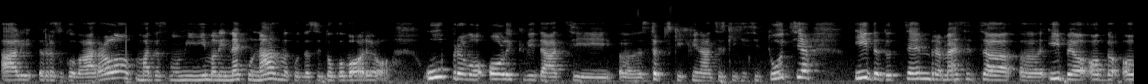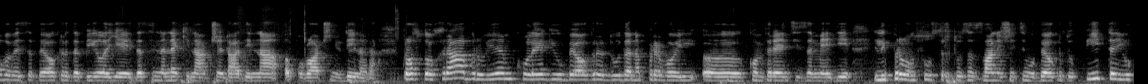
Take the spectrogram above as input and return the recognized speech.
ali razgovaralo, mada smo mi imali neku naznaku da se dogovorilo upravo o likvidaciji uh, srpskih financijskih institucija i da do decembra meseca uh, i obaveza Beograda bila je da se na neki način radi na povlačenju dinara. Prosto ohrabrujem kolegi u Beogradu da na prvoj uh, konferenciji za medije ili prvom susretu sa zvaničnicima u Beogradu pitaju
